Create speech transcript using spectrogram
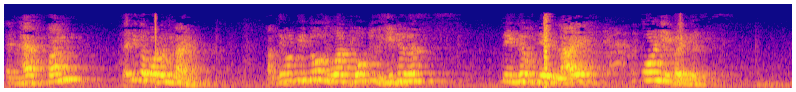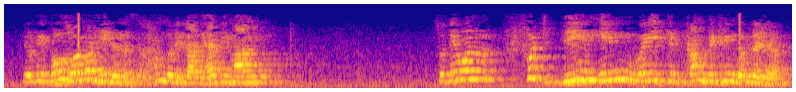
and have fun, that is the bottom line. Now there will be those who are total hedonists, they live their life only by this. There will be those who are not hedonists, Alhamdulillah, they have iman. So they will put deen in where it can come between the pleasure.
